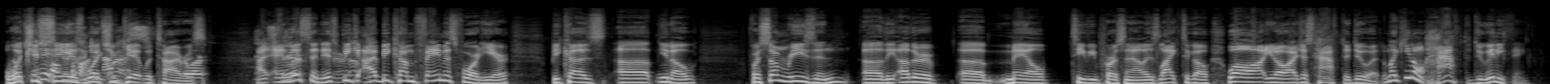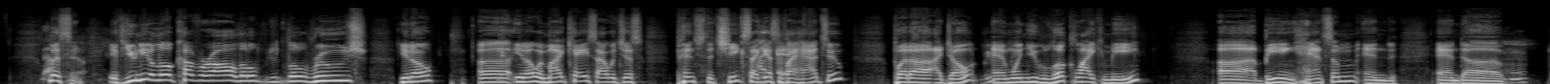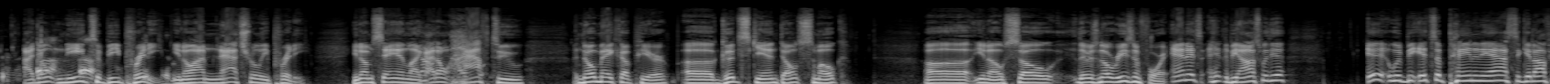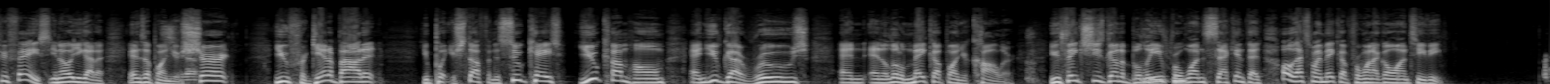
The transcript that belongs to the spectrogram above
What you Okay. see is what you get with Tyrus. I, and fair. listen, it's be- I've become famous for it here because, uh, you know, for some reason, uh, the other uh, male TV personalities like to go, well, you know, I just have to do it. I'm like, you don't have to do anything. listen, if you need a little coverall, a little little rouge, you know, uh, you know, in my case, I would just pinch the cheeks, I guess, if I had to, but uh, I don't. And when you look like me, uh, being handsome and and uh, I don't need to be pretty. You know, I'm naturally pretty. You know what I'm saying? Like I don't have to. No makeup here. Uh, good skin. Don't smoke. Uh, you know, so there's no reason for it. And it's to be honest with you, it would be it's a pain in the ass to get off your face. You know, you gotta ends up on your shirt. You forget about it. You put your stuff in the suitcase. You come home and you've got rouge and and a little makeup on your collar. You think she's gonna believe for one second that oh that's my makeup for when I go on TV?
